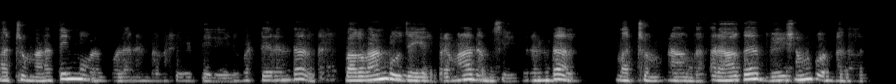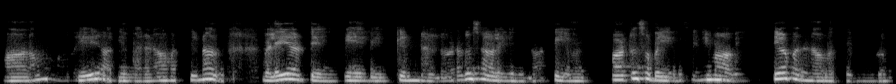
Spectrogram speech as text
மற்றும் மனத்தின் மூலம் புலன் என்ற விஷயத்தில் ஈடுபட்டிருந்தால் பகவான் பூஜையில் பிரமாதம் செய்திருந்தால் மற்றும் நாங்கள் ராக துவேஷம் கொண்டதால் மானம் மாயை ஆகிய பரிணாமத்தினால் விளையாட்டில் கேலி கிண்டல் நாடகசாலையில் நாட்டியம் பாட்டு சபையில் சினிமாவில் வித்யா பரிணாமத்தின் மூலம்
